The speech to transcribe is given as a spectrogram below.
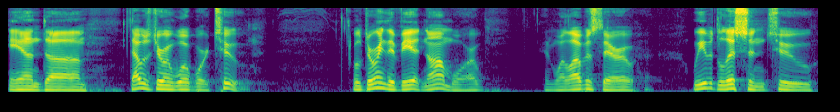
And uh, that was during World War II. Well, during the Vietnam War, and while I was there, we would listen to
